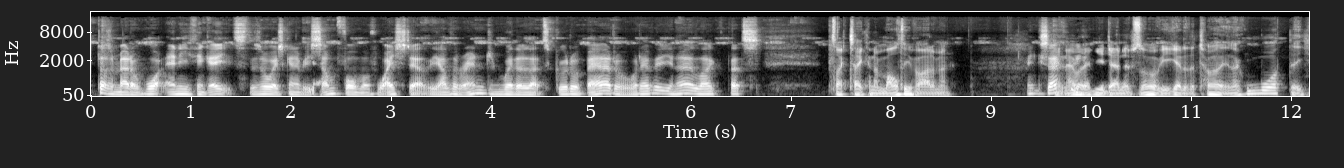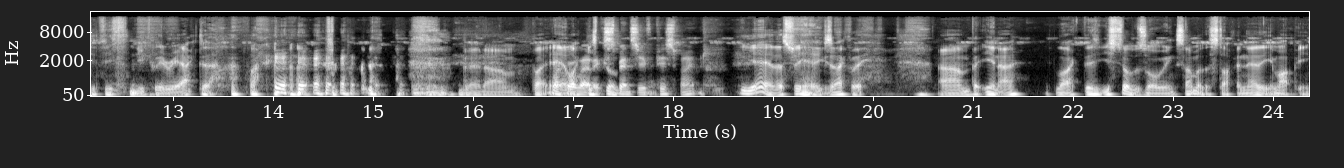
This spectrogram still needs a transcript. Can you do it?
it doesn't matter what anything eats, there's always going to be some form of waste out the other end, and whether that's good or bad or whatever, you know, like that's it's like taking a multivitamin. Exactly. You know, whatever you don't absorb, you go to the toilet. You're like, what the this nuclear reactor? but um, but yeah, like that you still- expensive piss, mate. yeah, that's yeah, exactly. Um, but you know, like you're still absorbing some of the stuff in there that you might be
